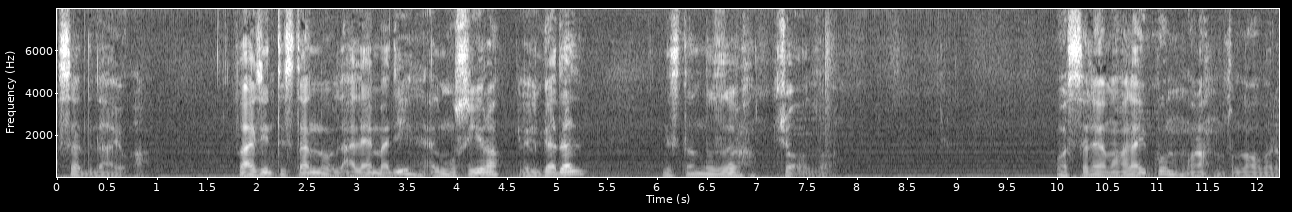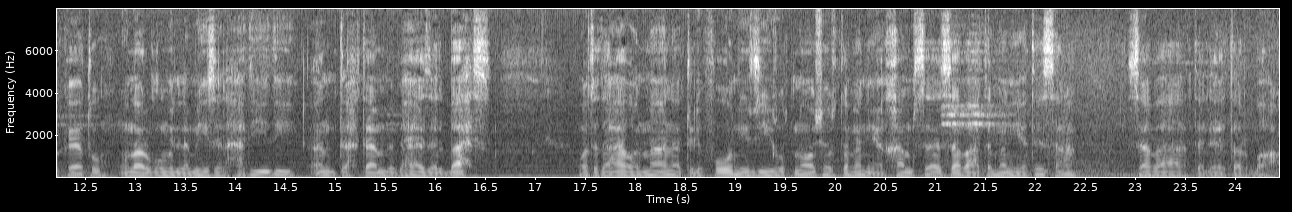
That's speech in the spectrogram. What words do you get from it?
السد ده هيقع فعايزين تستنوا العلامة دي المثيرة للجدل نستنتظرها إن شاء الله. والسلام عليكم ورحمة الله وبركاته. ونرجو من لميس الحديدي أن تهتم بهذا البحث وتتعاون معنا. تليفوني زيرو اتناشر تمانية خمسة سبعة تمانية تسعة سبعة تلاتة أربعة.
